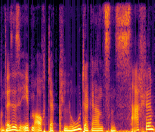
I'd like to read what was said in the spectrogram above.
Und das ist eben auch der Clou der ganzen Sache,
